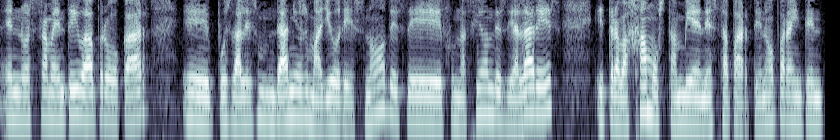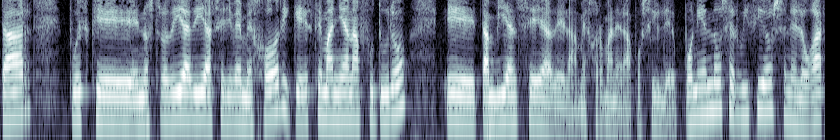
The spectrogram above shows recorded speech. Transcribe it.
en nuestra mente y va a provocar eh, pues daños mayores, ¿no? Desde Fundación, desde Alares, eh, trabajamos también esta parte, ¿no? Para intentar pues que nuestro día a día se lleve mejor y que este mañana futuro eh, también sea de la mejor manera posible, poniendo servicios en el hogar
